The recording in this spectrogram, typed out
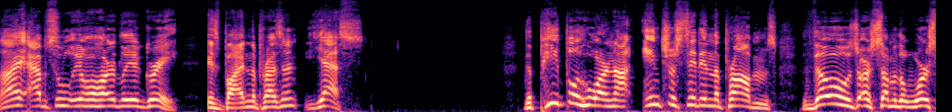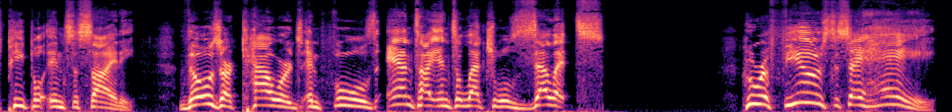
I absolutely wholeheartedly agree. Is Biden the president? Yes. The people who are not interested in the problems, those are some of the worst people in society. Those are cowards and fools, anti intellectual zealots who refuse to say, hey,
